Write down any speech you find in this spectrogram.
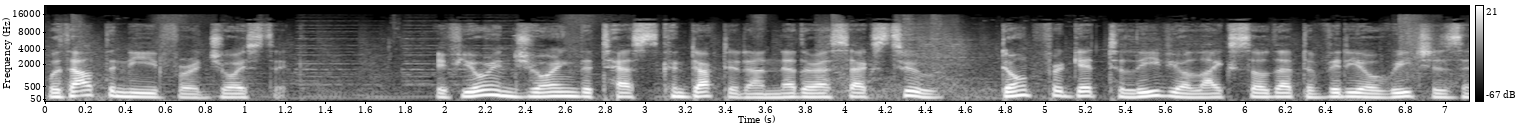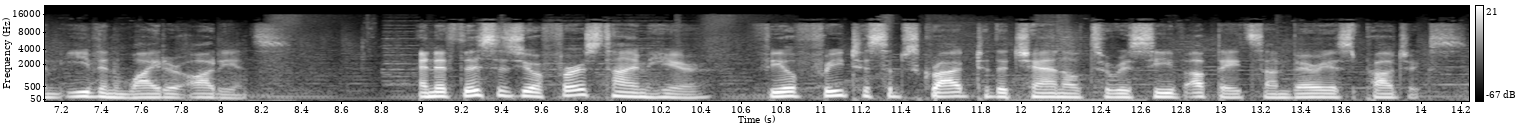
without the need for a joystick. If you're enjoying the tests conducted on NetherSX2, don't forget to leave your like so that the video reaches an even wider audience. And if this is your first time here, feel free to subscribe to the channel to receive updates on various projects.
